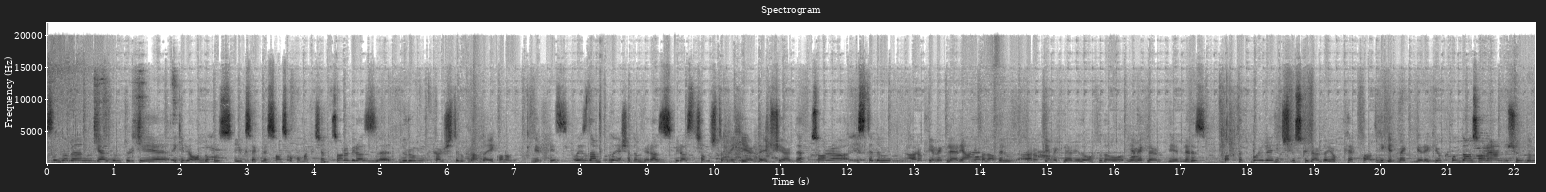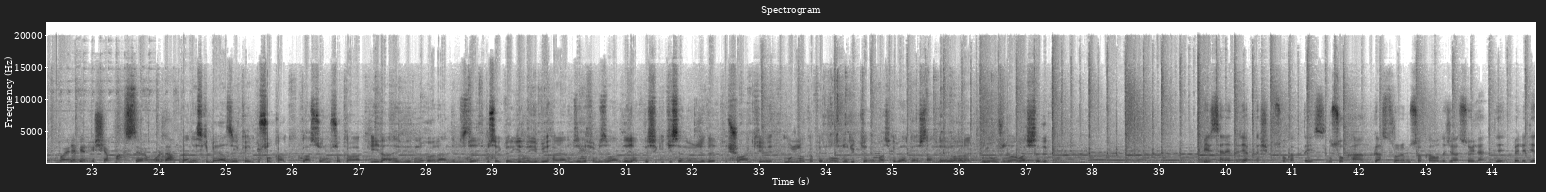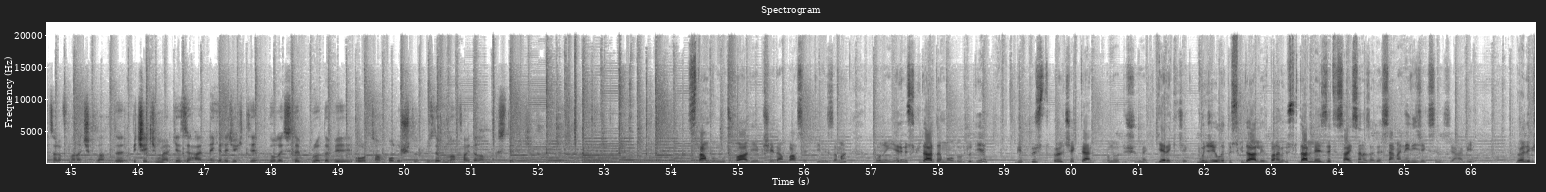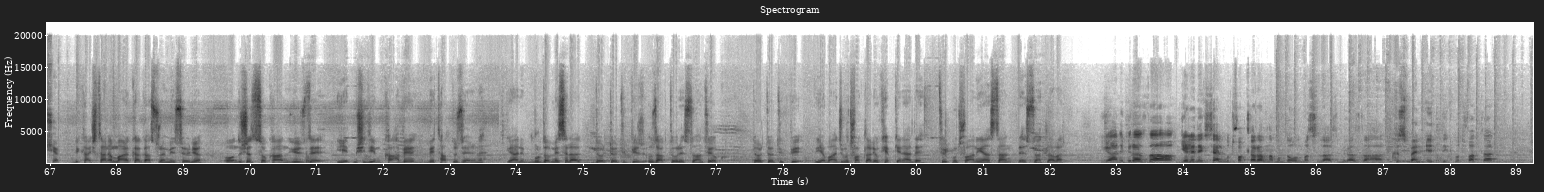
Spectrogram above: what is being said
Aslında ben geldim Türkiye'ye 2019 yüksek lisans okumak için. Sonra biraz e, durum karıştı Lübnan'da, ekonomik bir kriz. O yüzden burada yaşadım biraz. Biraz çalıştım iki yerde, üç yerde. Sonra istedim Arap yemekler yani falafel Arap yemekler ya da Orta Doğu yemekler diyebiliriz. Baktık böyle hiç Üsküdar'da yok. Hep Fatih'e gitmek gerek yok. Bundan sonra yani düşündüm böyle bir iş yapmak istiyorum burada. Ben eski beyaz yakayım. Bu sokak, gastronomi sokağı ilan edildiğini öğrendiğimizde bu sektöre girme gibi hayalimiz, hedefimiz vardı. Yaklaşık iki sene önce de şu anki Mulino Cafe'nin olduğu dükkanı başka bir arkadaştan devre olarak bu yolculuğa başladık. Bir senedir yaklaşık bu sokaktayız. Bu sokağın gastronomi sokağı olacağı söylendi. Belediye tarafından açıklandı. Bir çekim merkezi haline gelecekti. Dolayısıyla burada bir ortam oluştu. Biz de bundan faydalanmak istedik. İstanbul mutfağı diye bir şeyden bahsettiğimiz zaman bunun yeri Üsküdar'da mı olurdu diye bir üst ölçekten bunu düşünmek gerekecek. Bunca yıllık Üsküdarlıyız. Bana bir Üsküdar lezzeti saysanıza desem ben ne diyeceksiniz yani bir böyle bir şey yok. Birkaç tane marka gastronomi söylüyor. Onun dışında sokağın %70'i diyeyim kahve ve tatlı üzerine. Yani burada mesela dört dörtlük bir uzak doğu restoranı yok. Dört dörtlük bir yabancı mutfaklar yok. Hep genelde Türk mutfağını yansıtan restoranlar var. Yani biraz daha geleneksel mutfaklar anlamında olması lazım. Biraz daha kısmen etnik mutfaklar,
